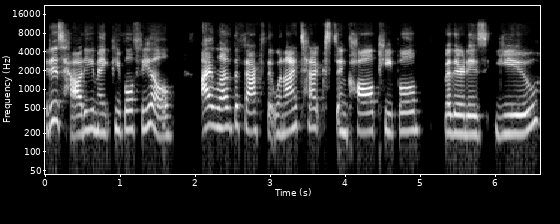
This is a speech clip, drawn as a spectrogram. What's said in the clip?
It is how do you make people feel? I love the fact that when I text and call people, whether it is you,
